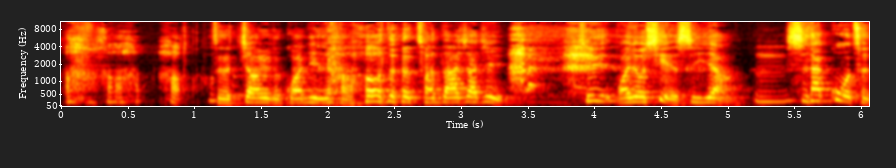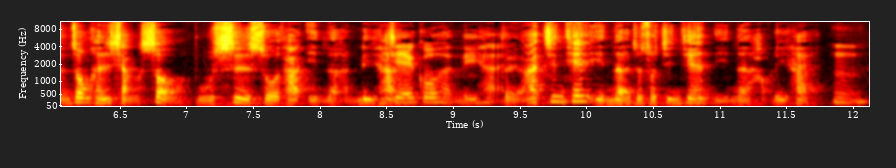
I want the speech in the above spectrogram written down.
哦，好好，这个教育的观念要好好的传达下去。所以玩游戏也是一样，嗯，是他过程中很享受，不是说他赢得很厉害。结果很厉害。对啊，今天赢了就说今天赢了好厉害，嗯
